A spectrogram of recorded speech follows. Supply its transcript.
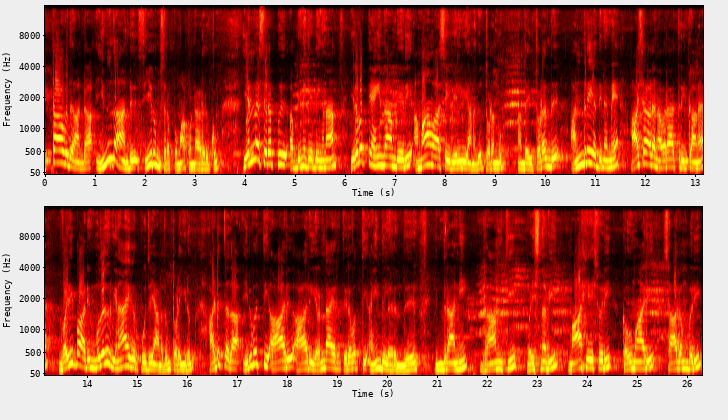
எட்டாவது ஆண்டா இந்த ஆண்டு சீரும் சிறப்புமாக கொண்டாட இருக்கும் என்ன சிறப்பு அப்படின்னு கேட்டிங்கன்னா இருபத்தி ஐந்தாம் தேதி அமாவாசை வேள்வியானது தொடங்கும். அதை தொடர்ந்து அன்றைய தினமே ஆஷாட நவராத்திரிக்கான வழிபாடின் முதல் விநாயகர் பூஜையானதும் தொடங்கிடும். அடுத்ததா இருபத்தி ஆறு ஆறு இரண்டாயிரத்தி இருபத்தி ஐந்திலிருந்து இந்திராணி பிராம்கி வைஷ்ணவி மாகேஸ்வரி கௌமாரி சாகம்பரி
